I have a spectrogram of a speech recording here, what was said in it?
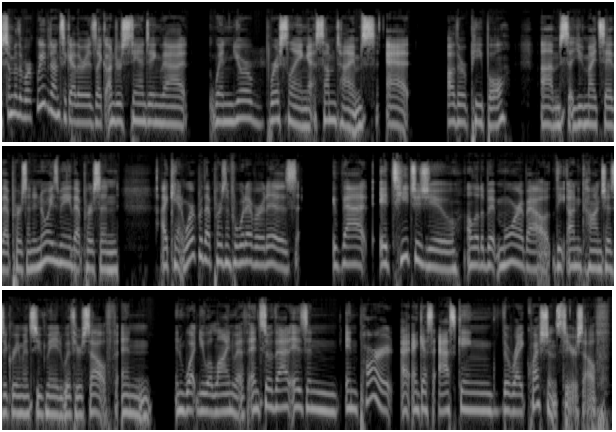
some of the work we've done together is like understanding that when you're bristling sometimes at other people, um, so you might say that person annoys me, that person, I can't work with that person for whatever it is, that it teaches you a little bit more about the unconscious agreements you've made with yourself and and what you align with. And so that is in in part, I guess, asking the right questions to yourself.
